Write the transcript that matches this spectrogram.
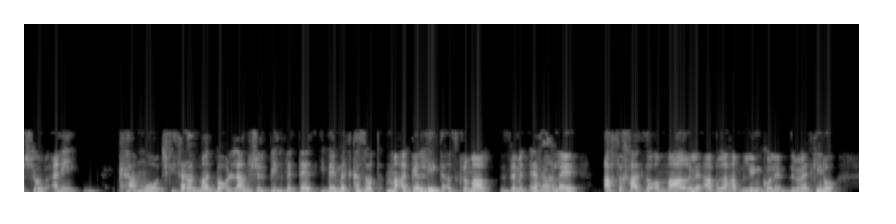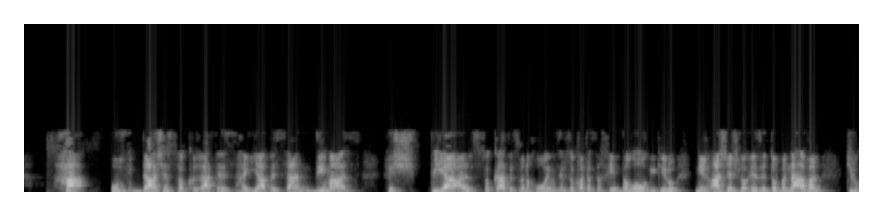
שוב, אני, כאמור, תפיסת הזמן בעולם של ביל וטד היא באמת כזאת מעגלית, אז כלומר, זה מעבר לאף אחד לא אמר לאברהם לינקולן, זה באמת כאילו, העובדה שסוקרטס היה בסן דימאס השפיעה על סוקרטס, ואנחנו רואים את זה עם סוקרטס הכי ברור, כי כאילו נראה שיש לו איזה תובנה, אבל כאילו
